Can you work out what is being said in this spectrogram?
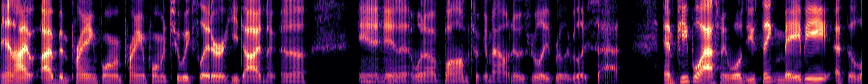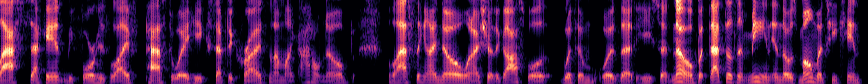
And I I've been praying for him and praying for him, and two weeks later he died in a, in a in, mm-hmm. in a, when a bomb took him out, and it was really really really sad. And people ask me, well, do you think maybe at the last second before his life passed away, he accepted Christ? And I'm like, I don't know. But the last thing I know when I shared the gospel with him was that he said no. But that doesn't mean in those moments he can,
